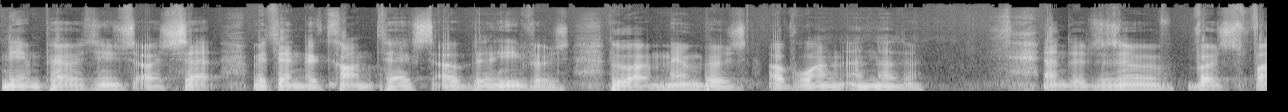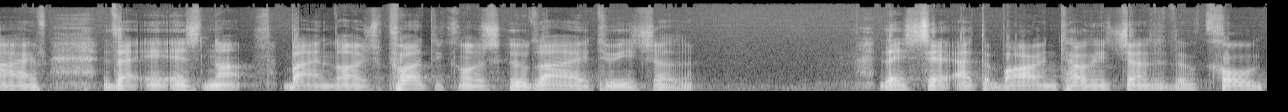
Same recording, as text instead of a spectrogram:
The imperatives are set within the context of believers who are members of one another. And observe verse 5 that it is not by and large prodigals who lie to each other. They sit at the bar and tell each other the cold,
